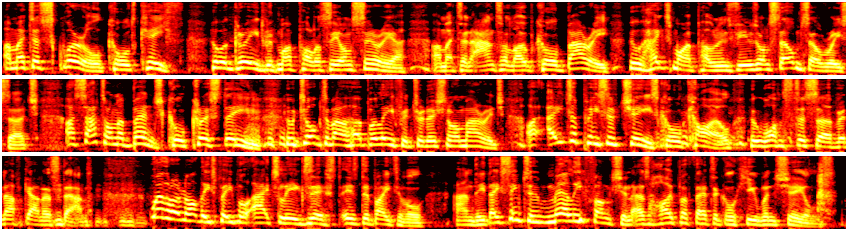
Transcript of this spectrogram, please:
I met a squirrel called Keith who agreed with my policy on Syria. I met an antelope called Barry who hates my opponent's views on stem cell research. I sat on a bench called Christine who talked about her belief in traditional marriage. I ate a piece of cheese called Kyle who wants to serve in Afghanistan. Whether or not these people actually exist is debatable, Andy. They seem to merely function as hypothetical human shields.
